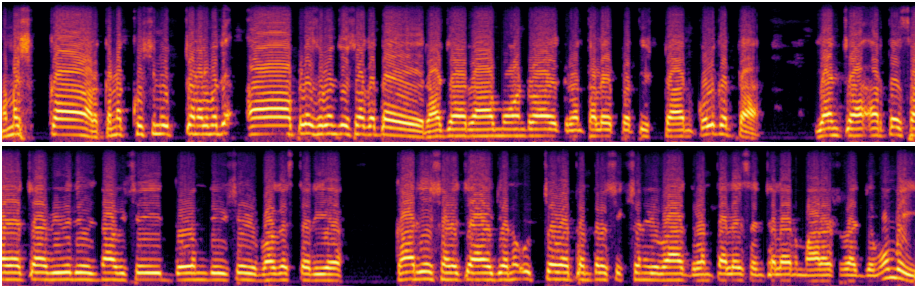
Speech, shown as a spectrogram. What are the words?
नमस्कार. कनक खुशी न्यूज चॅनलमध्ये आपल्या सर्वांचे स्वागत आहे. राजा राम मोहन रॉय ग्रंथालय प्रतिष्ठान कोलकाता यांच्या अर्थसहाय्याच्या विविध योजनाविषयी दोन दिवसीय विभागस्तरीय कार्यशाळेचे आयोजन उच्च व तंत्र शिक्षण विभाग ग्रंथालय संचालन महाराष्ट्र राज्य मुंबई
